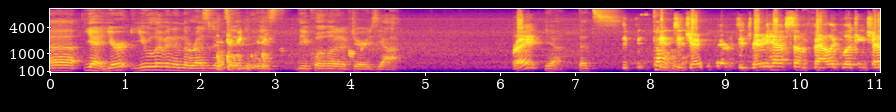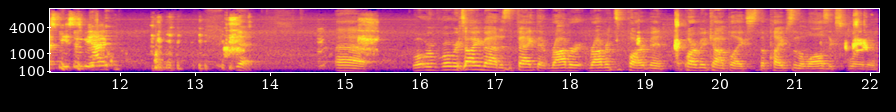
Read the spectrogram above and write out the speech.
uh, yeah, you're you living in the residence inn is the equivalent of Jerry's yacht. right? Yeah, that's Did, did, did Jerry did Jerry have some phallic looking chess pieces behind him? yeah. Uh, what we're what we're talking about is the fact that Robert Robert's apartment apartment complex the pipes in the walls exploded,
